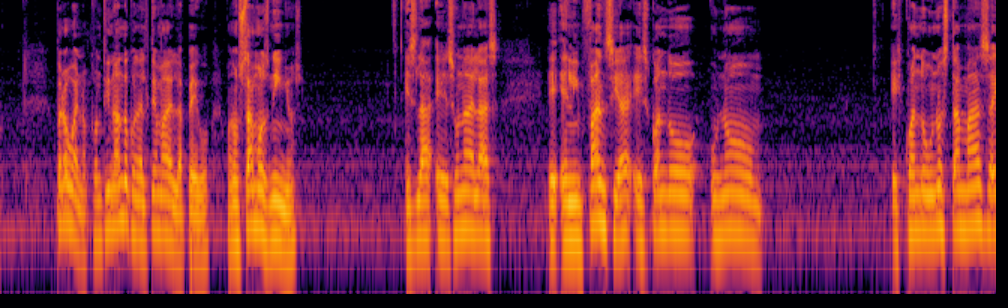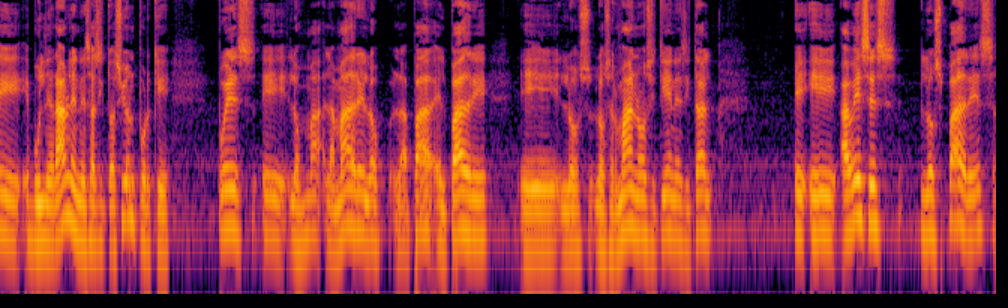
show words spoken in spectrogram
Pero bueno, continuando con el tema del apego, cuando estamos niños, es, la, es una de las... Eh, en la infancia es cuando uno es cuando uno está más eh, vulnerable en esa situación porque pues eh, los la madre, la el padre eh, los, los, hermanos si tienes y tal. Eh, eh, a veces los padres,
